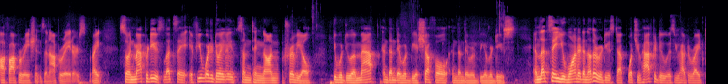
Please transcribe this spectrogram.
of operations and operators, right? So in MapReduce, let's say if you were doing something non-trivial, you would do a map and then there would be a shuffle and then there would be a reduce. And let's say you wanted another reduce step, what you have to do is you have to write,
